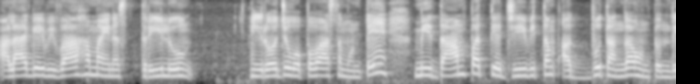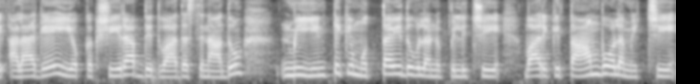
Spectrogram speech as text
అలాగే వివాహమైన స్త్రీలు ఈరోజు ఉపవాసం ఉంటే మీ దాంపత్య జీవితం అద్భుతంగా ఉంటుంది. అలాగే ఈ యొక్క క్షీరాబ్ది ద్వాదశి నాదు మీ ఇంటికి ముత్తైదువులను పిలిచి వారికి తాంబూలం ఇచ్చి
